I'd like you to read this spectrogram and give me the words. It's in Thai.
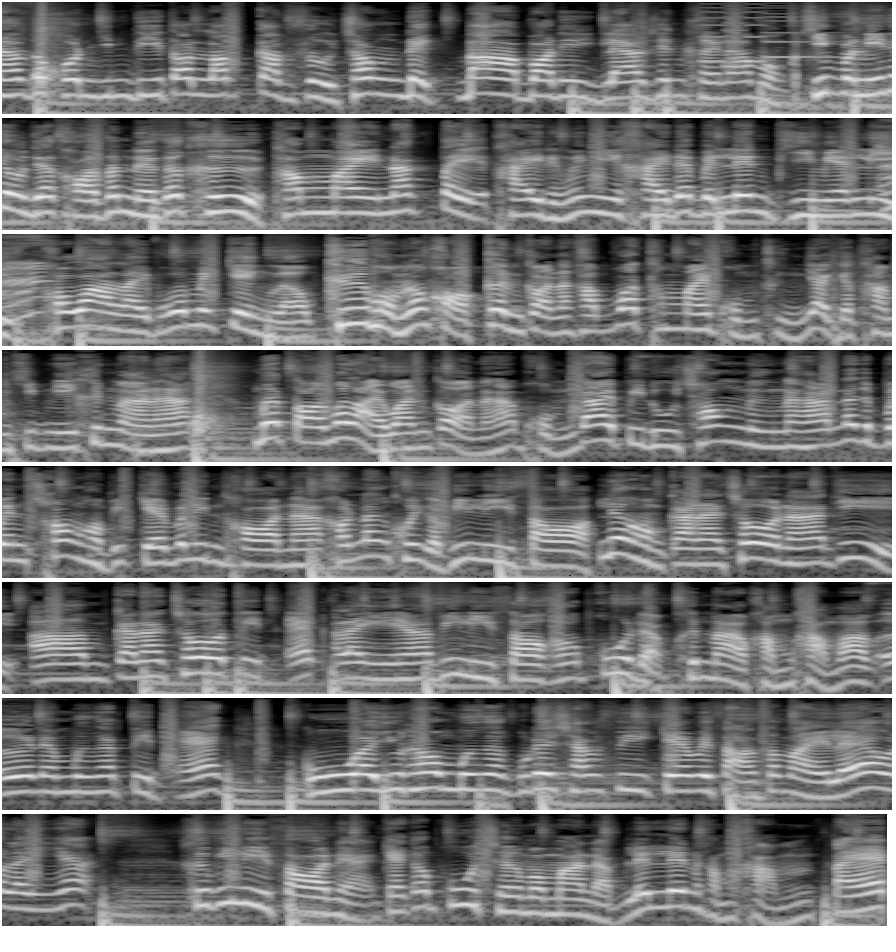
นะครับทุกคนยินดีต้อนรับกลับสู่ช่องเด็กบ้าบอลอีกแล้วเช่นเคยนะผมคลิปวันนี้เนี่ผมจะขอเสนอก็คือทำไมนักเตะไทยถึงไม่มีใครได้ไปเล่นพรีเมียร์ลีกเพราะว่าอะไรเพราะว่าไม่เก่งแล้ว คือผมต้องขอเกรินก่อนนะครับว่าทำไมผมถึงอยากจะทำคลิปนี้ขึ้นมานะฮะเมื่อตอนเมื่อหลายวันก่อนนะฮะผมได้ไปดูช่องหนึ่งนะฮะน่าจะเป็นช่องของพี่เกตวลินทร์นะฮะเขานั่งคุยกับพี่รีซอเรื่องของการนาโชนะฮะที่อ่ากานาโชติดแอคอะไรอย่างเงี้ยฮะพี่รีซอเขาก็พูดแบบขึ้นมาขำๆว่าเออเนี่ยมึงติดแอค กูอายุเท่ามึงอะกูได้แชมป์ซีเกมไปสามสมัยแล้วอะไรเงี้ย คือพี่รีซอร์เนี่ยแกก็พูดเชิงประมาณแบบเล่นๆขำๆแต่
